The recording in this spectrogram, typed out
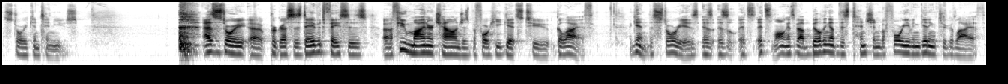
The story continues. As the story uh, progresses, David faces a few minor challenges before he gets to Goliath. Again, this story is, is, is it's, it's long. It's about building up this tension before even getting to Goliath.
